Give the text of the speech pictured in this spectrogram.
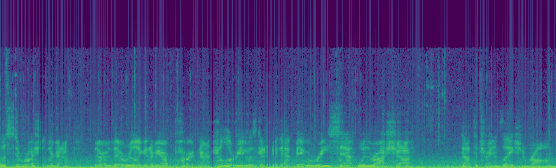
the Russians are gonna, they're, they're really gonna be our partner. Hillary was gonna do that big reset with Russia. Got the translation wrong.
